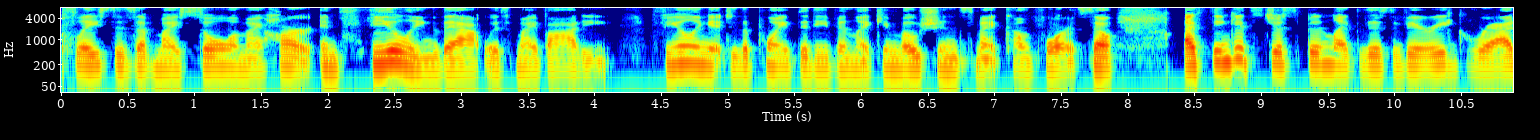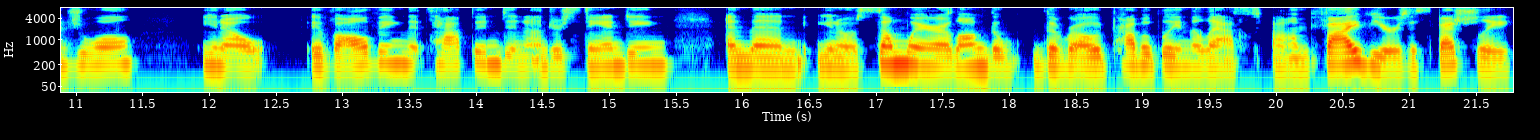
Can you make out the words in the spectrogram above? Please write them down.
places of my soul and my heart and feeling that with my body feeling it to the point that even like emotions might come forth. So i think it's just been like this very gradual you know evolving that's happened and understanding. And then you know somewhere along the the road probably in the last um, five years especially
